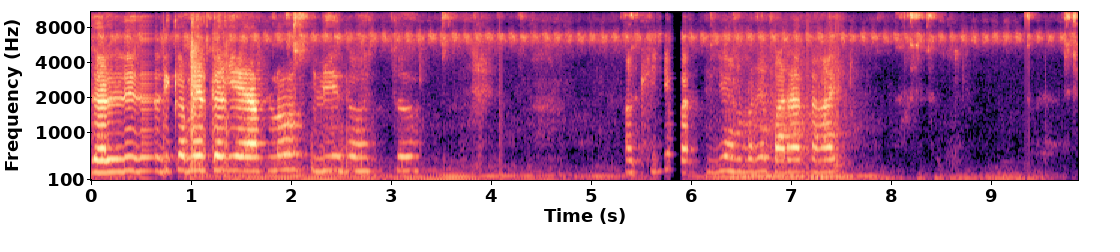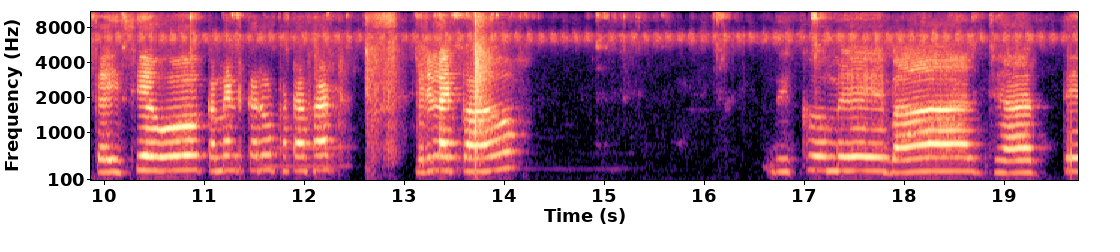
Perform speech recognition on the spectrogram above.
जल्दी जल्दी कमेंट करिए आप लोग प्लीज़ दोस्तों। पत्ती हमारे बारात है कैसे हो? कमेंट करो फटाफट। मेरे लाइफ पाओ देखो, मेरे बाल झाड़ते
